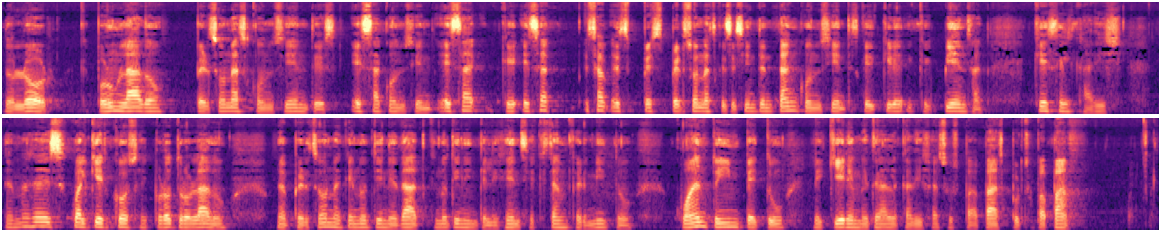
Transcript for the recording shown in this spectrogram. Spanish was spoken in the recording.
dolor que por un lado personas conscientes, esa, esa, que esa, esas personas que se sienten tan conscientes, que, que piensan que es el Kadish, además es cualquier cosa. Y por otro lado una persona que no tiene edad, que no tiene inteligencia, que está enfermito, cuánto ímpetu le quiere meter al Kadish a sus papás por su papá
